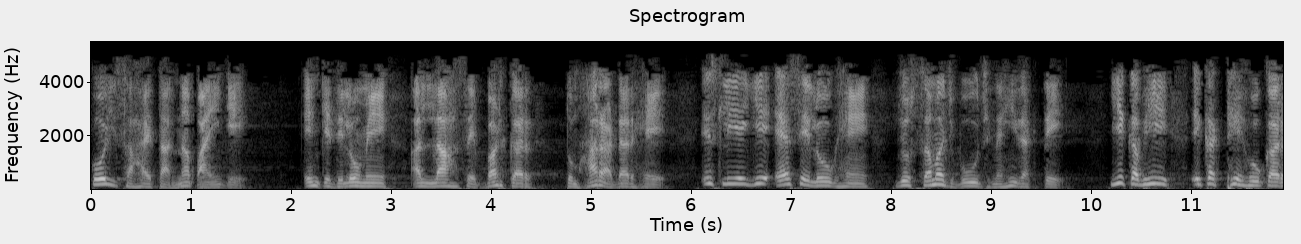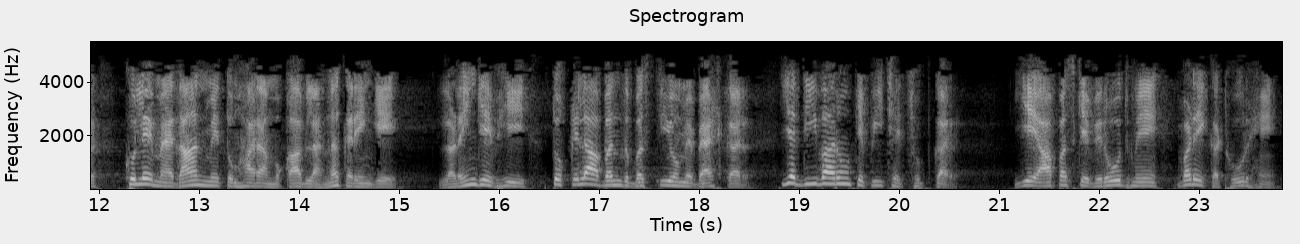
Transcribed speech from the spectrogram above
कोई सहायता न पाएंगे इनके दिलों में अल्लाह से बढ़कर तुम्हारा डर है। इसलिए ये ऐसे लोग हैं जो समझ बूझ नहीं रखते। ये कभी इकट्ठे होकर खुले मैदान में तुम्हारा मुकाबला न करेंगे। लड़ेंगे भी तो किला बंद बस्तियों में बैठकर या दीवारों के पीछे छुपकर। ये आपस के विरोध में बड़े कठोर हैं।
